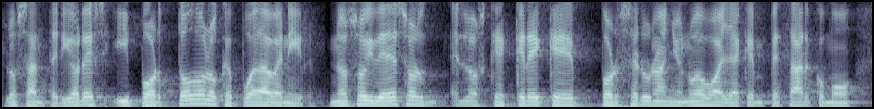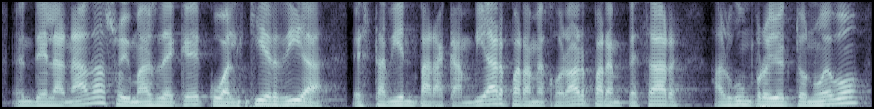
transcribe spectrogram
los anteriores y por todo lo que pueda venir. No soy de esos en los que cree que por ser un año nuevo haya que empezar como de la nada, soy más de que cualquier día está bien para cambiar, para mejorar, para empezar algún proyecto nuevo,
